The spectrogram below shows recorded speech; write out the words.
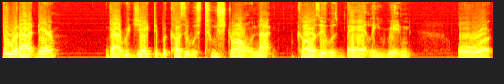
threw it out there. Got rejected because it was too strong, not because it was badly written or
